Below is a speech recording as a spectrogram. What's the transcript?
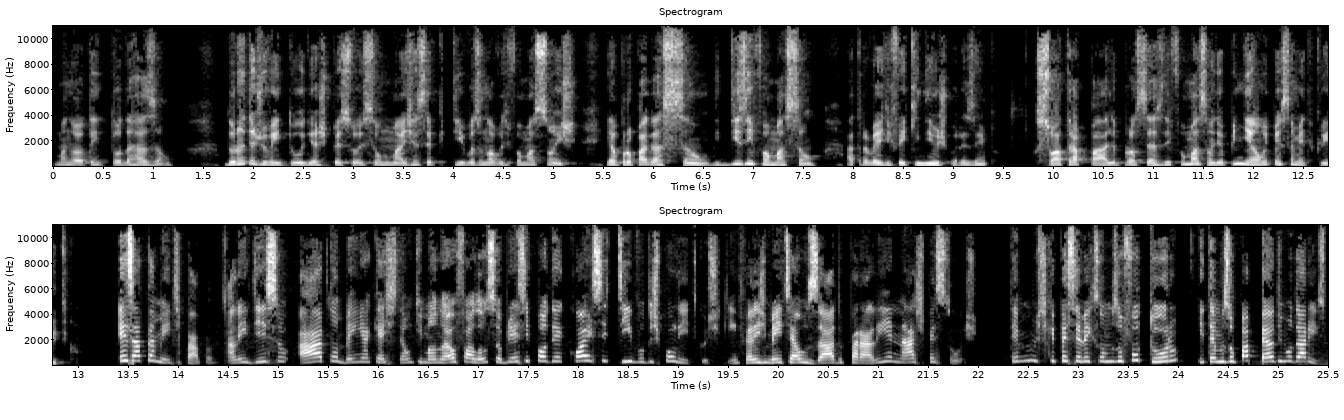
Manuel tem toda a razão. Durante a juventude, as pessoas são mais receptivas a novas informações e a propagação de desinformação através de fake news, por exemplo, só atrapalha o processo de formação de opinião e pensamento crítico. Exatamente, Papa. Além disso, há também a questão que Manuel falou sobre esse poder coercitivo dos políticos, que infelizmente é usado para alienar as pessoas. Temos que perceber que somos o futuro e temos o papel de mudar isso.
